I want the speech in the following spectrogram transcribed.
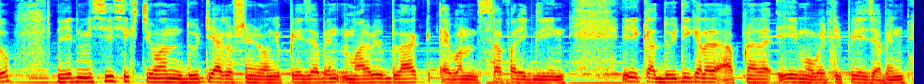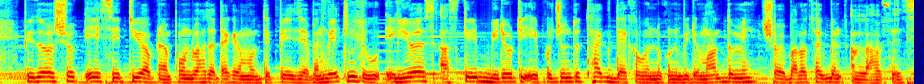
রিয়েলমি সি সিক্সটি ওয়ান দুইটি আকর্ষণীয় রঙে পেয়ে যাবেন মার্বেল ব্ল্যাক এবং সাফারি গ্রিন এই দুইটি কালার আপনারা এই মোবাইলটি পেয়ে যাবেন। প্রিয় দর্শক এই সেটটিও আপনার পনেরো হাজার টাকার মধ্যে পেয়ে যাবেন। কিন্তু ভিউয়ার্স, আজকের ভিডিওটি এ পর্যন্ত থাক। দেখা অন্য কোনো ভিডিওর মাধ্যমে। সবাই ভালো থাকবেন। আল্লাহ হাফেজ।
